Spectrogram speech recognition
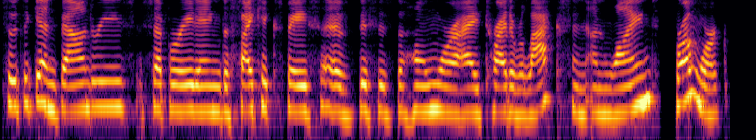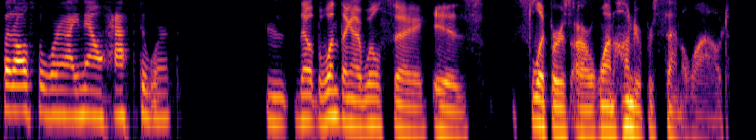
So it's again boundaries, separating the psychic space of this is the home where I try to relax and unwind from work, but also where I now have to work. Now, the one thing I will say is slippers are 100% allowed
